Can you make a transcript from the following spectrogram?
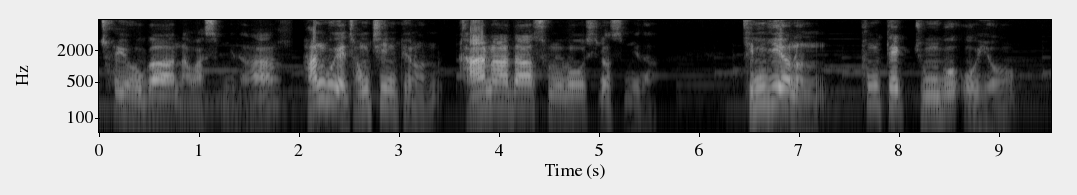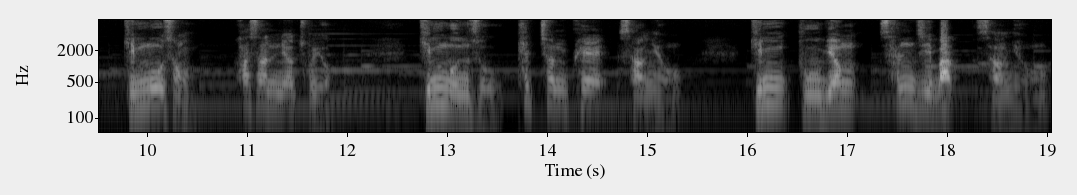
초효가 나왔습니다. 한국의 정치인편은 가나다 순으로 실었습니다. 김기현은 풍택 중부 5효, 김무성 화산여 초효, 김문수 택천쾌 상효, 김부겸 산지박 상효,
